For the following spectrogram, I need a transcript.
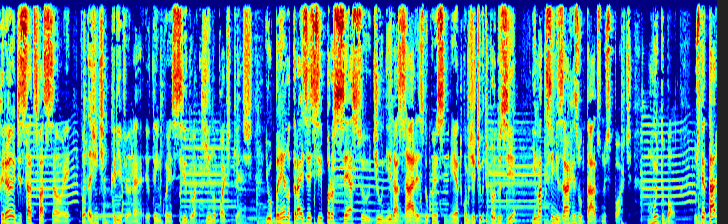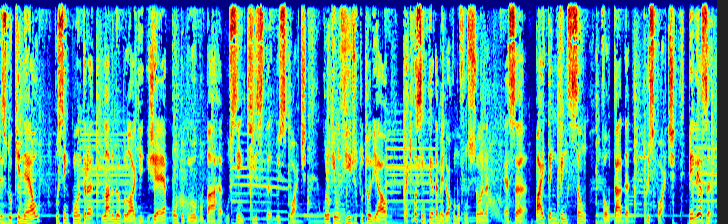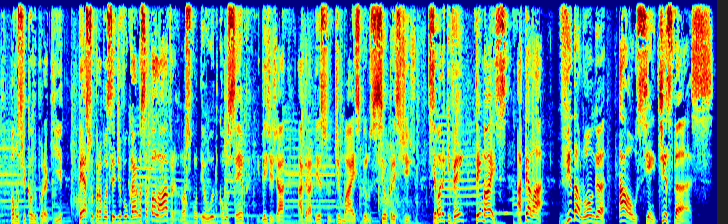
Grande satisfação, hein? Quanta gente incrível, né? Eu tenho conhecido aqui no podcast. E o Breno traz esse processo de unir as áreas do conhecimento com o objetivo de produzir e maximizar resultados no esporte. Muito bom. Os detalhes do Kinel você encontra lá no meu blog ge.globo barra o cientista do esporte. Coloquei um vídeo tutorial para que você entenda melhor como funciona essa baita invenção voltada para o esporte. Beleza? Vamos ficando por aqui. Peço para você divulgar nossa palavra, nosso conteúdo, como sempre. E desde já agradeço demais pelo seu prestígio. Semana que vem tem mais. Até lá! Vida longa aos cientistas!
